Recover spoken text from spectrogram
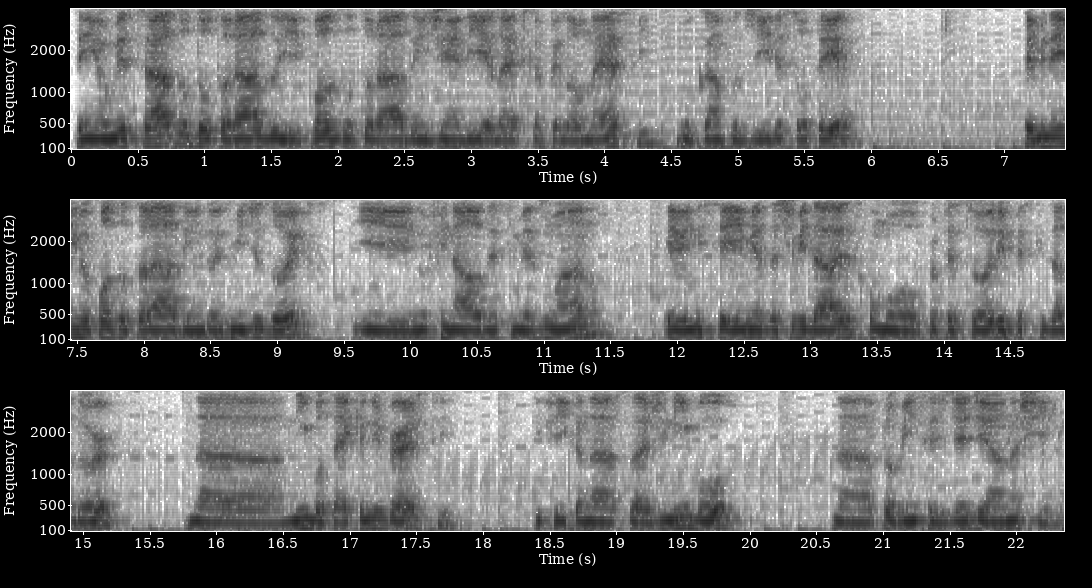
Tenho mestrado, doutorado e pós-doutorado em Engenharia Elétrica pela Unesp, no campus de Ilha Solteira. Terminei meu pós-doutorado em 2018 e no final desse mesmo ano eu iniciei minhas atividades como professor e pesquisador na Nimbotech University, que fica na cidade de Ningbo, na província de Zhejiang, na China.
